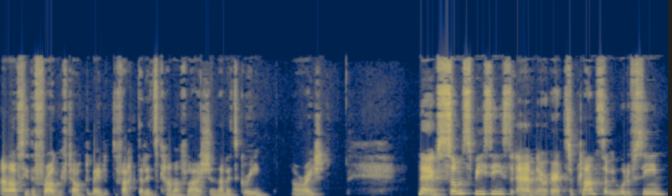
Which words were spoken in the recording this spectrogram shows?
And obviously the frog we've talked about the fact that it's camouflaged and that it's green. All right. Now, some species um, in regards to plants that we would have seen,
